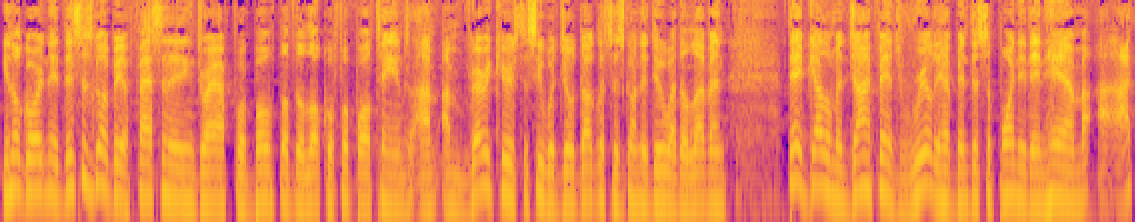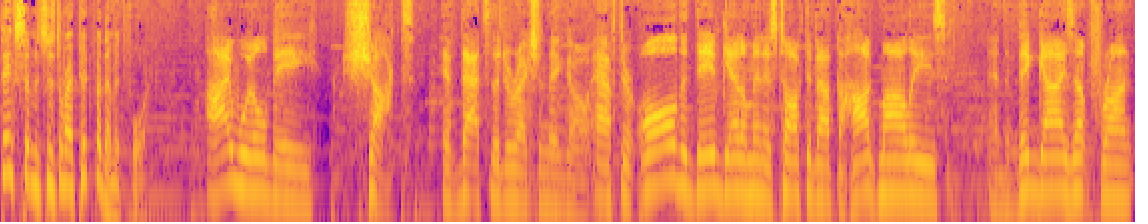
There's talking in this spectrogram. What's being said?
You know, Gordon, this is going to be a fascinating draft for both of the local football teams. I'm, I'm very curious to see what Joe Douglas is going to do at 11. Dave Gettleman, Giant fans really have been disappointed in him. I think Simmons is the right pick for them at four. I will be shocked if that's the direction they go. After all that Dave Gettleman has talked about the hog mollies and the big guys up front,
